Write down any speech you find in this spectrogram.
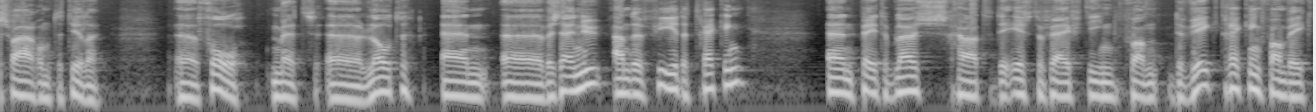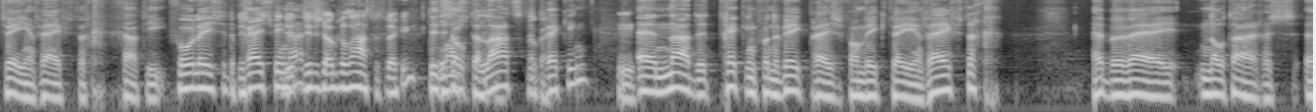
zwaar om te tillen. eh, vol met loten. En we zijn nu aan de vierde trekking. En Peter Bluis gaat de eerste 15 van de weektrekking van week 52 gaat hij voorlezen. De prijswinnaar. Dit, dit is ook de laatste trekking? Dit is ook de laatste trekking. En na de trekking van de weekprijzen van week 52... hebben wij notaris eh,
